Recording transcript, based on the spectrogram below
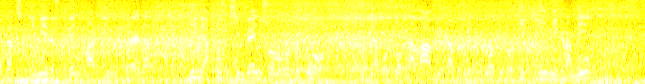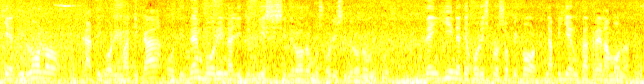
μετά τις πλημμύρες που δεν υπάρχει τρένα είναι αυτό που συμβαίνει στον Οδοτοτό στο διακοπτό Καλάβρικα που με την πρώτη βροχή κλείνει η γραμμή και δηλώνω κατηγορηματικά ότι δεν μπορεί να λειτουργήσει σιδηρόδρομος χωρίς σιδηροδρομικούς. Δεν γίνεται χωρίς προσωπικό να πηγαίνουν τα τρένα μόνα τους.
